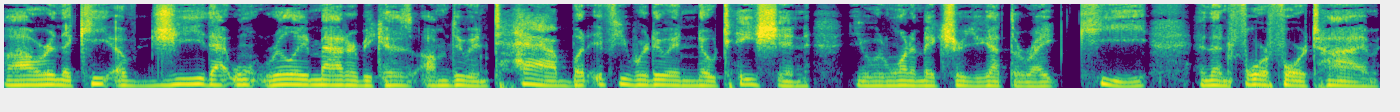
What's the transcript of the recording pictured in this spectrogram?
Uh, we're in the key of G. That won't really matter because I'm doing tab. But if you were doing notation, you would want to make sure you got the right key and then four, four time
